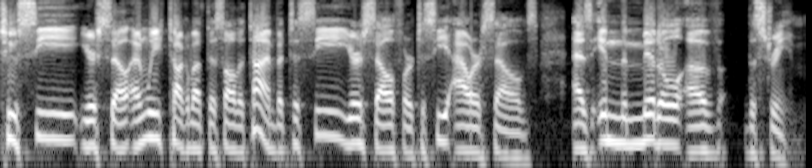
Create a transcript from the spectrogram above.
to see yourself. And we talk about this all the time, but to see yourself or to see ourselves as in the middle of the stream,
